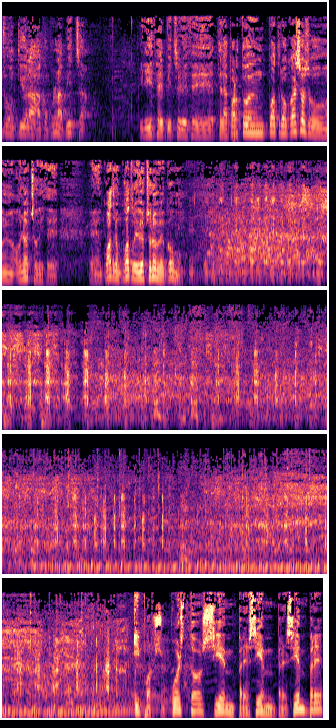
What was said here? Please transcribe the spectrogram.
fue un tío a comprar una pizza y le dice el pizzero, dice, ¿te la parto en cuatro casos o en, o en ocho? Dice, en cuatro, en cuatro y ocho no me como. Y por supuesto, siempre, siempre, siempre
